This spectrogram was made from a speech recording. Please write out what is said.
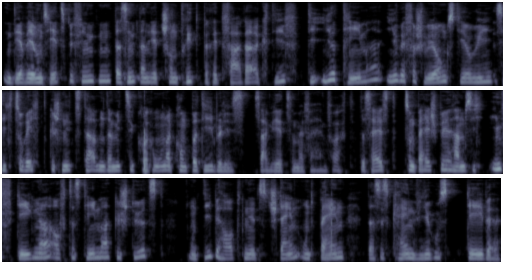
in der wir uns jetzt befinden, da sind dann jetzt schon Trittbrettfahrer aktiv, die ihr Thema, ihre Verschwörungstheorie sich zurechtgeschnitzt haben, damit sie Corona-kompatibel ist, sage ich jetzt einmal vereinfacht. Das heißt, zum Beispiel haben sich Impfgegner auf das Thema gestürzt und die behaupten jetzt Stein und Bein, dass es kein Virus gäbe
